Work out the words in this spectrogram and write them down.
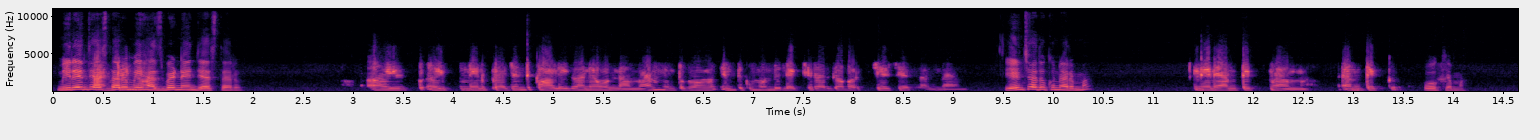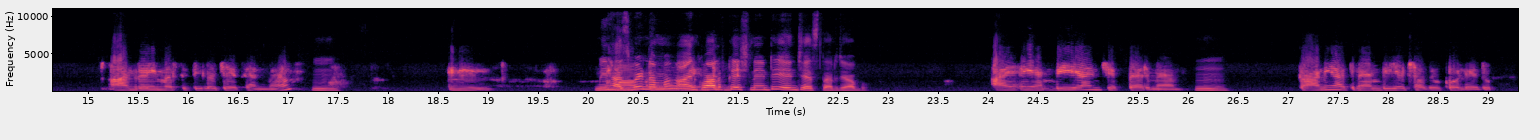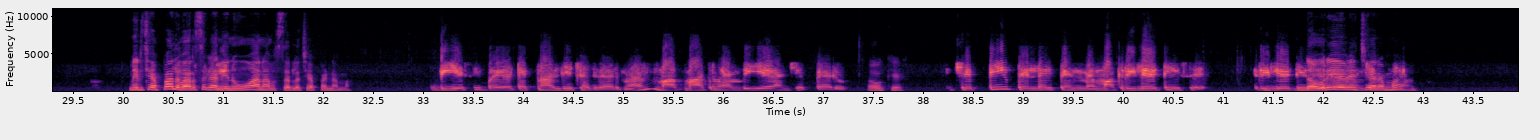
మీరేం చేస్తారు? మీ హస్బెండ్ ఏం చేస్తారు? ఇప్పుడు నేను ప్రజెంట్ ఖాళీగానే ఉన్నా మ్యామ్ ఇంతకు ఇంతకు ముందు లెక్చరర్గా వర్క్ చేసేదాన్ని మ్యామ్ ఏం చదువుకున్నారమ్మా? నేను ఎంటెక్ మ్యామ్ ఎంటెక్ ఓకే అమ్మా. ఆంధ్ర యూనివర్సిటీలో చేశాను మ్యామ్. మీ హస్బెండ్ అమ్మా ఆయన క్వాలిఫికేషన్ ఏంటి? ఏం చేస్తారు జాబ్? ఆయన ఎంబీఏ అని చెప్పారు మ్యామ్. కానీ అతను ఎంబీఏ చదువుకోలేదు. మీరు చెప్పాలి వరుసగా నేను అనవసరంలో చెప్పండి అమ్మా బిఎస్సి బయోటెక్నాలజీ చదివారు మ్యామ్. మాకు మాత్రం ఎంబీఏ అని చెప్పారు. ఓకే. చెప్పి పెళ్ళి అయిపోయింది మ్యామ్. మాకు రిలేటివ్స్. రిలేటివ్స్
